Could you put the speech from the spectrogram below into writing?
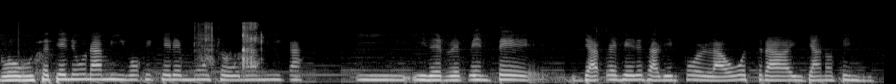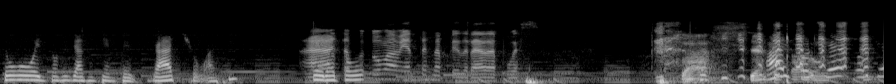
O usted tiene un amigo que quiere mucho, una amiga, y, y de repente ya prefiere salir con la otra y ya no te invitó, entonces ya se siente gacho, así. Ah, tampoco me avientes la pedrada, pues. Ya, ya Ay, ¿por qué? ¿Por qué?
